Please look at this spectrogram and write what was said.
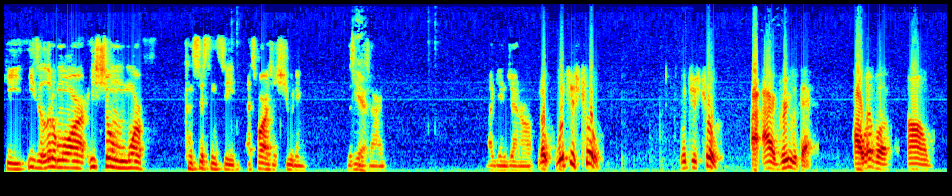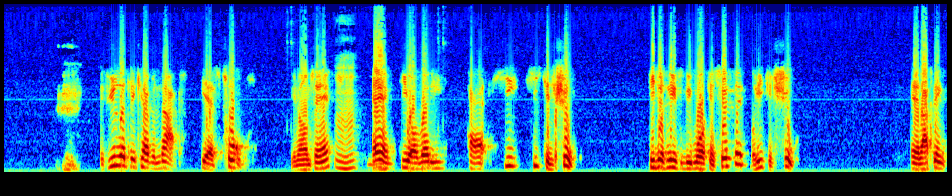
he he's a little more. He's shown more consistency as far as his shooting is Yeah. concerned. Like in general. No, which is true. Which is true. I, I agree with that. However, um, if you look at Kevin Knox, he has tools. You know what I'm saying? Mm-hmm. And he already had he he can shoot. He just needs to be more consistent, but he can shoot. And I think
